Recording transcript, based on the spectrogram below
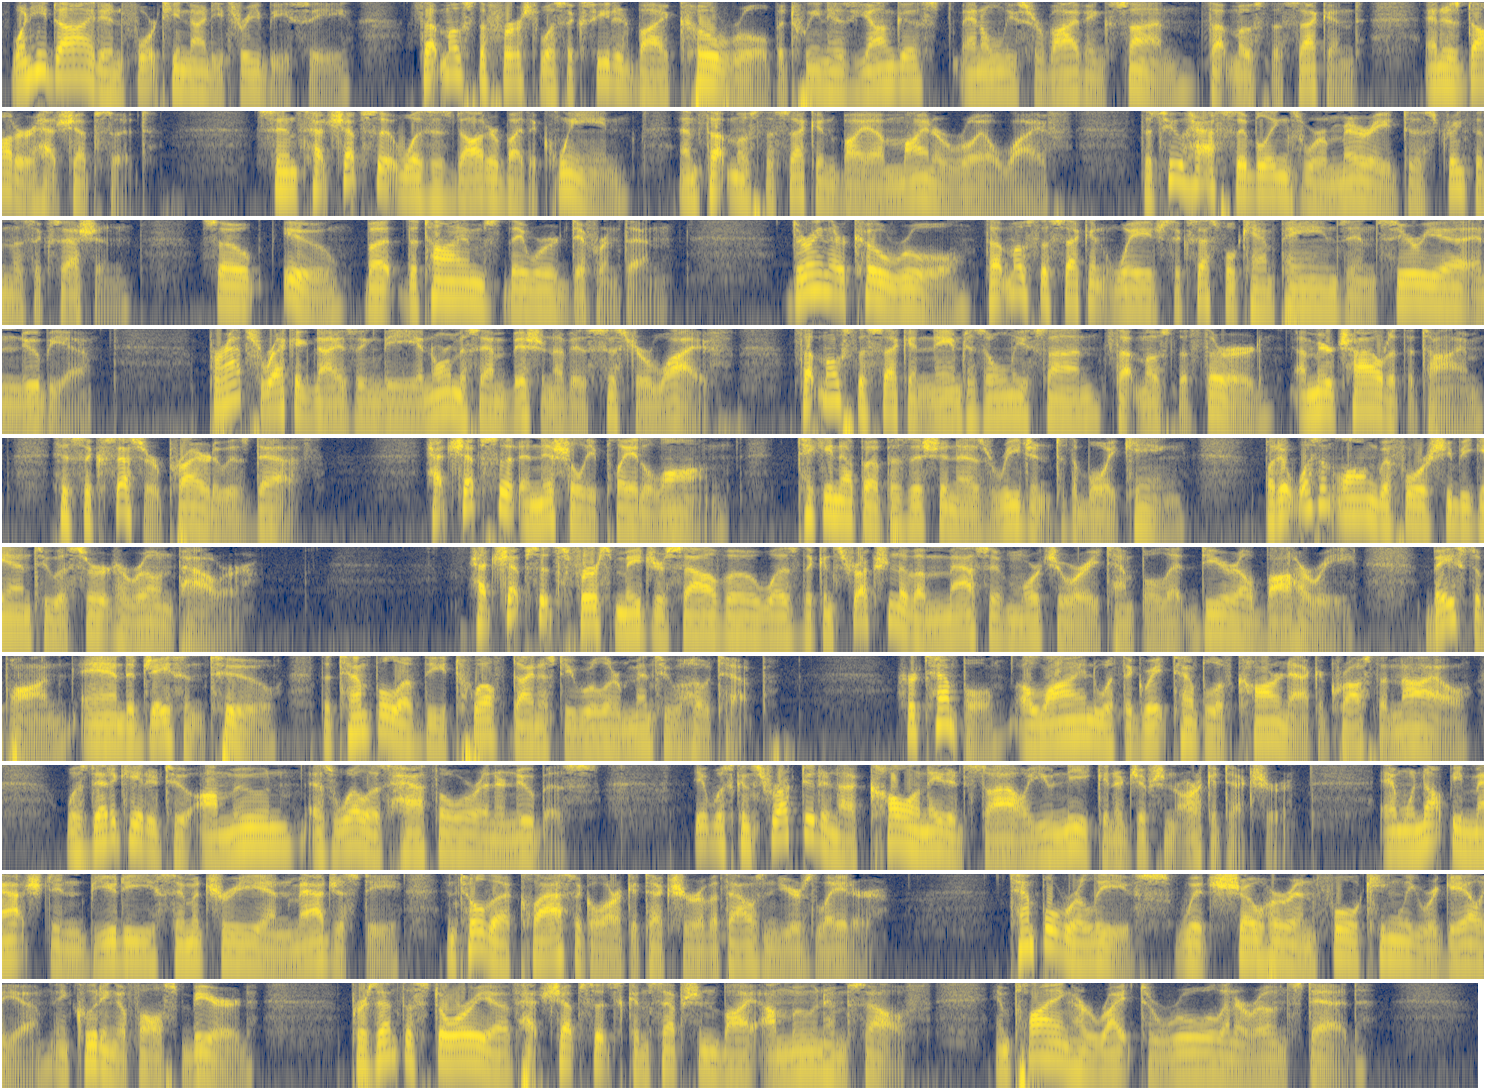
When he died in 1493 BC, Thutmose I was succeeded by co-rule between his youngest and only surviving son, Thutmose II, and his daughter Hatshepsut. Since Hatshepsut was his daughter by the queen, and Thutmose II by a minor royal wife, the two half-siblings were married to strengthen the succession. So, ew, but the times, they were different then. During their co-rule, Thutmose II waged successful campaigns in Syria and Nubia. Perhaps recognizing the enormous ambition of his sister wife, Thutmose II named his only son, Thutmose III, a mere child at the time, his successor prior to his death. Hatshepsut initially played along, taking up a position as regent to the boy king, but it wasn't long before she began to assert her own power. Hatshepsut's first major salvo was the construction of a massive mortuary temple at Deir el-Bahari, based upon, and adjacent to, the temple of the 12th dynasty ruler Mentuhotep. Her temple, aligned with the great temple of Karnak across the Nile, was dedicated to Amun as well as Hathor and Anubis, it was constructed in a colonnaded style unique in Egyptian architecture, and would not be matched in beauty, symmetry, and majesty until the classical architecture of a thousand years later. Temple reliefs, which show her in full kingly regalia, including a false beard, present the story of Hatshepsut's conception by Amun himself, implying her right to rule in her own stead.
